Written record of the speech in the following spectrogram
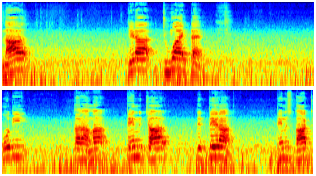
ਨਾਲ ਜਿਹੜਾ ਜੂਆ ਐਕਟ ਹੈ, ਉਹਦੀ ਧਾਰਾਵਾਂ 3 4 ਤੇ 13 367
